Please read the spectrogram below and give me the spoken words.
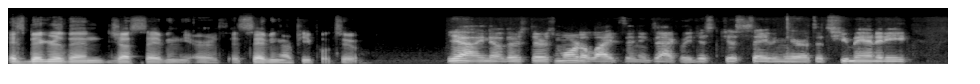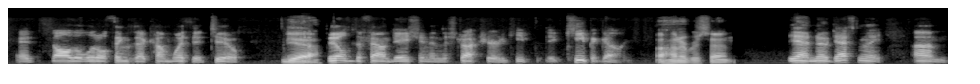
it's bigger than just saving the earth; it's saving our people too. Yeah, I know. There's there's more to life than exactly just just saving the earth. It's humanity. It's all the little things that come with it too. Yeah, Build the foundation and the structure to keep to keep it going. a hundred percent. Yeah, no, definitely. Um,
